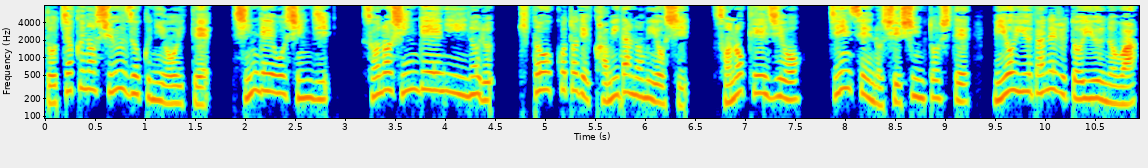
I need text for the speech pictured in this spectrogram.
土着の習俗において神霊を信じ、その神霊に祈る祈祷ことで神頼みをし、その啓示を人生の指針として身を委ねるというのは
